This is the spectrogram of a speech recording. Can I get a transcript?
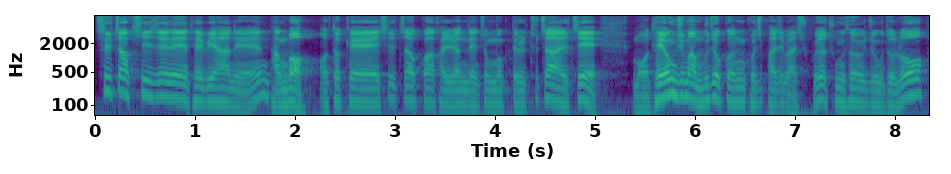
실적 시즌에 대비하는 방법, 어떻게 실적과 관련된 종목들을 투자할지, 뭐 대형주만 무조건 고집하지 마시고요. 중소형주들로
